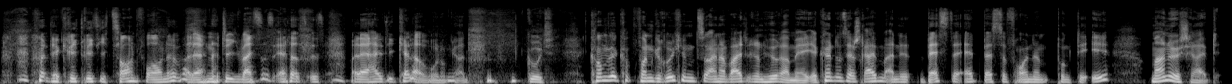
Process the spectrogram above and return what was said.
Und der kriegt richtig Zorn vorne, weil er natürlich weiß, dass er das ist, weil er halt die Kellerwohnung hat. Gut. Kommen wir von Gerüchen zu einer weiteren Hörermail. Ihr könnt uns ja schreiben an beste.bestefreundin.de. Manuel schreibt,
